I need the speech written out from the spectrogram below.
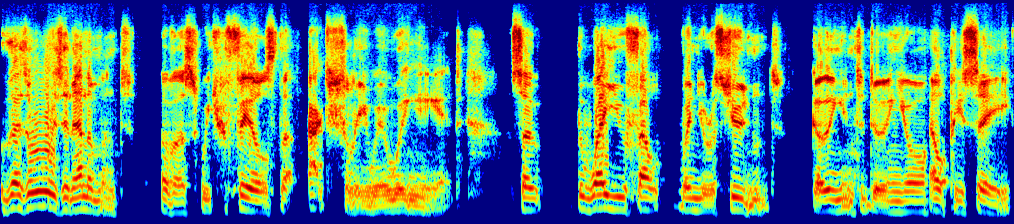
There's always an element of us which feels that actually we're winging it. So the way you felt when you're a student going into doing your LPC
